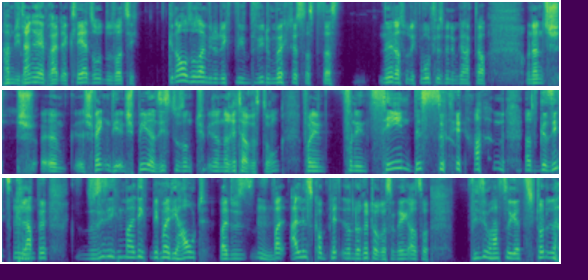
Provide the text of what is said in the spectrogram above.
Haben die lange breit erklärt, so, du sollst dich genauso sein, wie du dich, wie, wie du möchtest, dass, dass, ne, dass du dich wohlfühlst mit dem Charakter. Und dann sch, sch, ähm, schwenken die ins Spiel, dann siehst du so einen Typ in einer Ritterrüstung, von den, von den Zehen bis zu den Haaren, also Gesichtsklappe, du siehst nicht mal, nicht, nicht mal die Haut, weil du, Mhm. weil alles komplett in so einer Ritterrüstung, denk ich auch so, wieso hast du jetzt stundenlang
